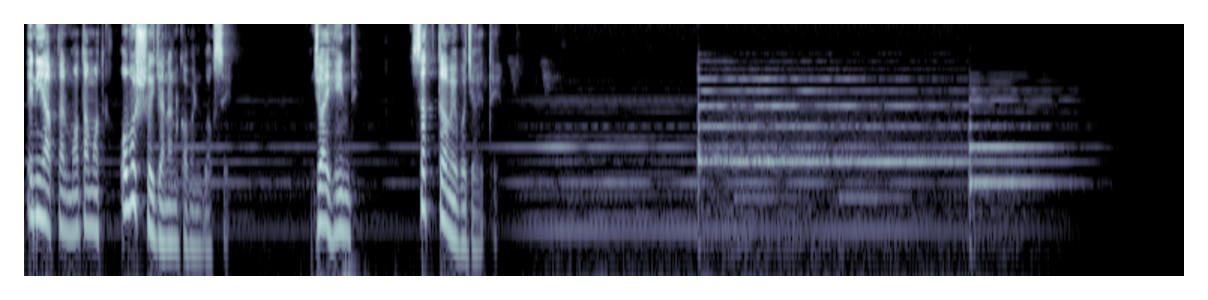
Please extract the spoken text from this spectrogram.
এ নিয়ে আপনার মতামত অবশ্যই জানান কমেন্ট বক্সে। जय हिंद सत्ता में बजाय थे।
